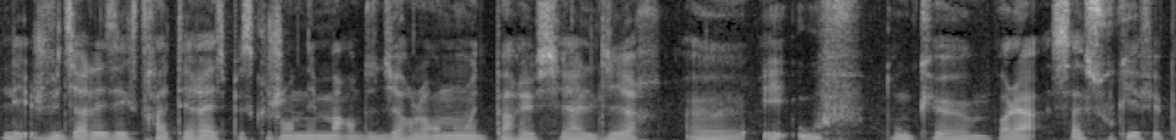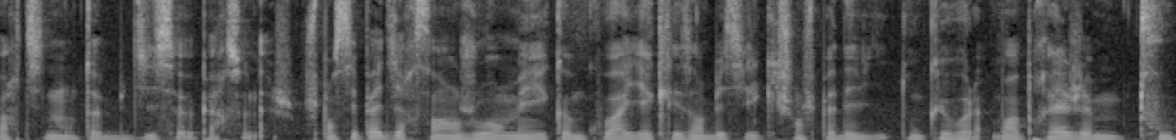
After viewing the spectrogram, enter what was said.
les, je veux dire les extraterrestres, parce que j'en ai marre de dire leur nom et de pas réussir à le dire, euh, et ouf. Donc voilà, Sasuke fait partie de mon top 10 personnages. Je pensais pas dire ça un jour, mais comme quoi, il y a que les imbéciles qui changent pas d'avis. Donc voilà. Bon après, j'aime tous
